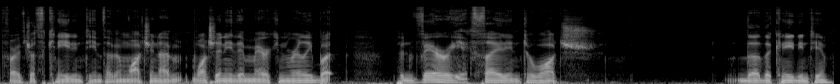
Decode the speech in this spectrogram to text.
as far as just the Canadian teams, I've been watching. I haven't watched any of the American really, but it's been very exciting to watch the the Canadian teams.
